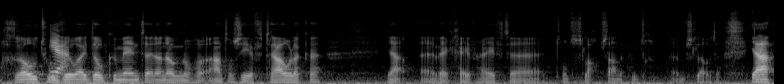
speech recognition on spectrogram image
grote Ja. hoeveelheid documenten en dan ook nog een aantal zeer vertrouwelijke. Ja, eh werkgever heeft tot de slag op staande voet besloten. Ja,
